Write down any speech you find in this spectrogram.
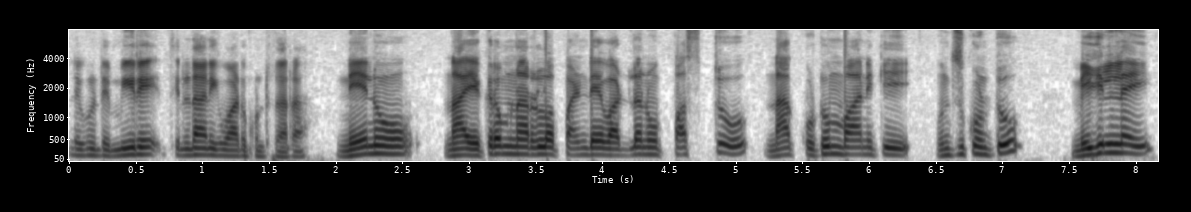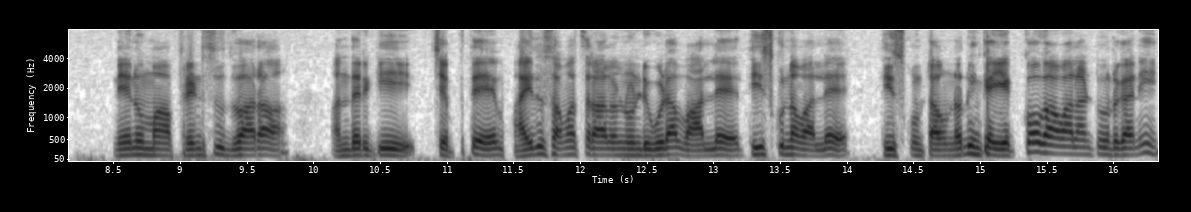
లేకుంటే మీరే తినడానికి వాడుకుంటున్నారా? నేను నా ఎకరంన్నరలో పండే వడ్లను ఫస్ట్ నా కుటుంబానికి ఉంచుకుంటూ మిగిలినవి నేను మా ఫ్రెండ్స్ ద్వారా అందరికీ చెప్తే ఐదు సంవత్సరాల నుండి కూడా వాళ్ళే తీసుకున్న వాళ్ళే తీసుకుంటా ఉన్నారు. ఇంకా ఎక్కువ కావాలంటున్నారు కానీ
